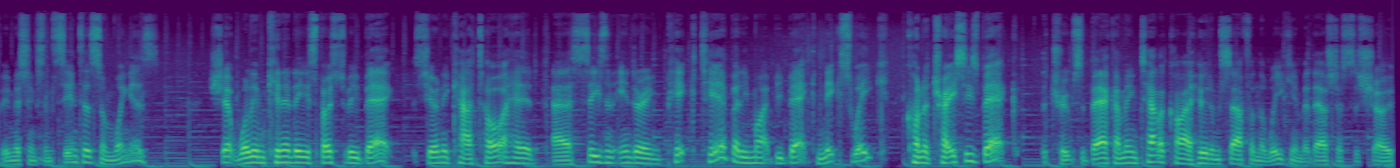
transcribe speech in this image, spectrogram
we've been missing some centers, some wingers. Shit, William Kennedy is supposed to be back. Sione Katoa had a season ending pec tear, but he might be back next week. Connor Tracey's back. The troops are back. I mean, Talakai hurt himself on the weekend, but that was just to show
